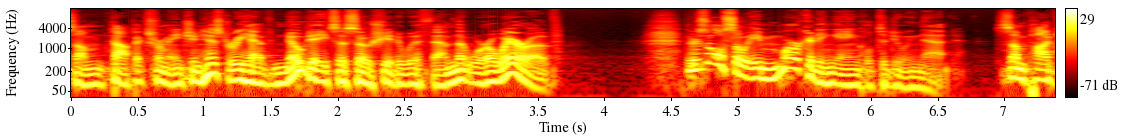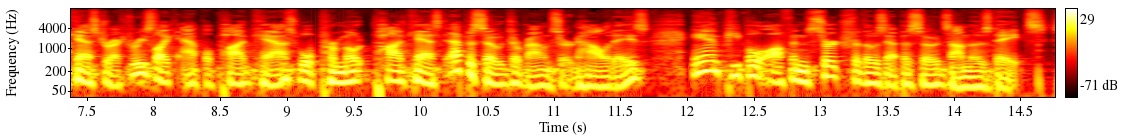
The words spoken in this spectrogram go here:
Some topics from ancient history have no dates associated with them that we're aware of. There's also a marketing angle to doing that. Some podcast directories, like Apple Podcasts, will promote podcast episodes around certain holidays, and people often search for those episodes on those dates.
